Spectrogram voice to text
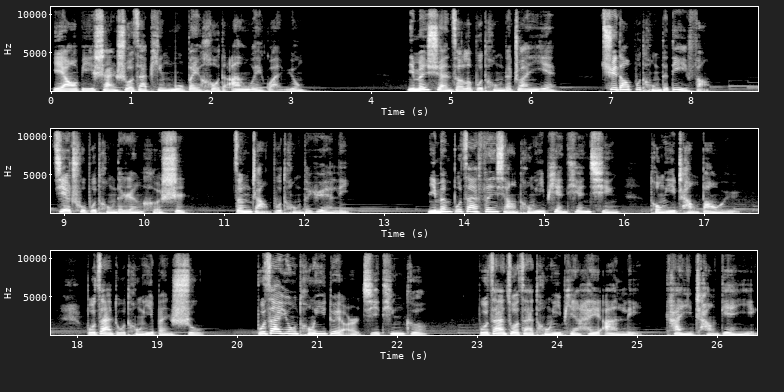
也要比闪烁在屏幕背后的安慰管用。你们选择了不同的专业，去到不同的地方，接触不同的人和事。增长不同的阅历，你们不再分享同一片天晴，同一场暴雨，不再读同一本书，不再用同一对耳机听歌，不再坐在同一片黑暗里看一场电影，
